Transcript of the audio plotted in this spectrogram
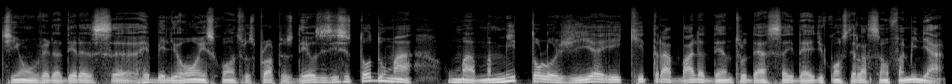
tinham verdadeiras uh, rebeliões contra os próprios deuses. Existe toda uma, uma, uma mitologia e que trabalha dentro dessa ideia de constelação familiar.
